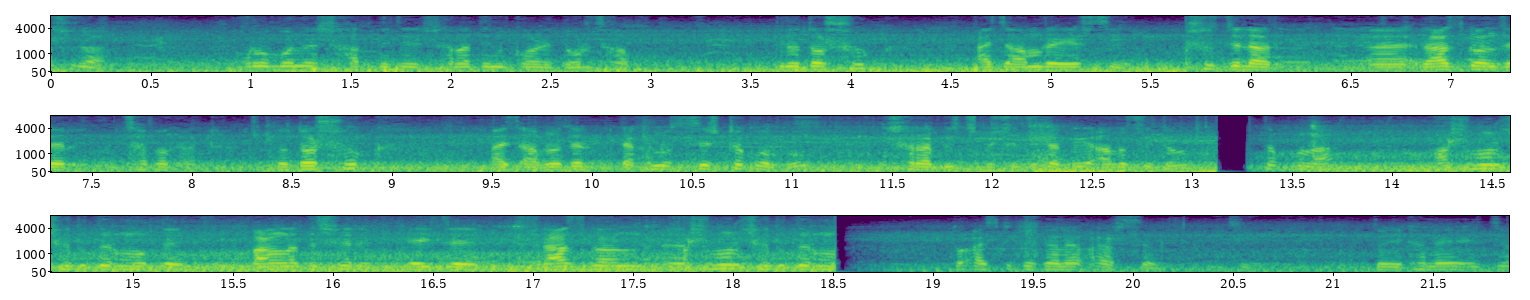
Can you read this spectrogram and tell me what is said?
প্রবাসীরা ভ্রমণের স্বাদ নিতে সারাদিন করে দৌড়ঝাঁপ। প্রিয় দর্শক আজ আমরা এসেছি যশোর জেলার রাজগঞ্জের ঝাপাঘাট। তো দর্শক আজ আপনাদের দেখানোর চেষ্টা করব সারা বিশ্ব বিশ্বে যেটা দিয়ে আলোচিত। স্থাপনা ভাসমান সেতুদের মধ্যে বাংলাদেশের এই যে রাজগঞ্জ ভাসমান সেতুদের মধ্যে। তো আজকে এখানে আসছেন। জি। তো এখানে এই যে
